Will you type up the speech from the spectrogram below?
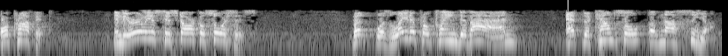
or prophet in the earliest historical sources, but was later proclaimed divine at the Council of Nicaea.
